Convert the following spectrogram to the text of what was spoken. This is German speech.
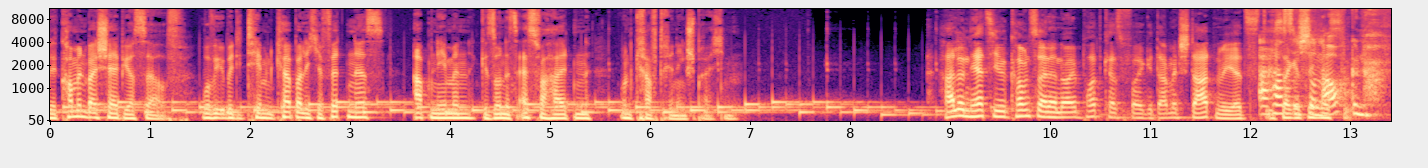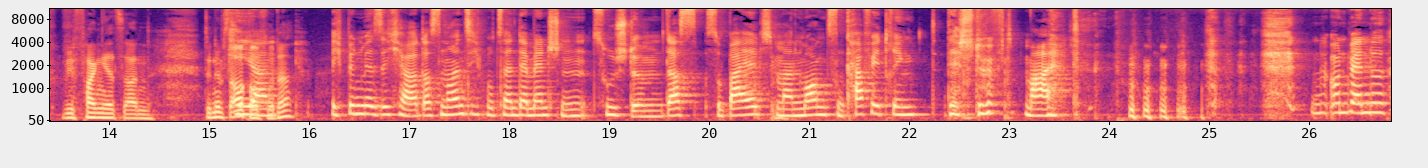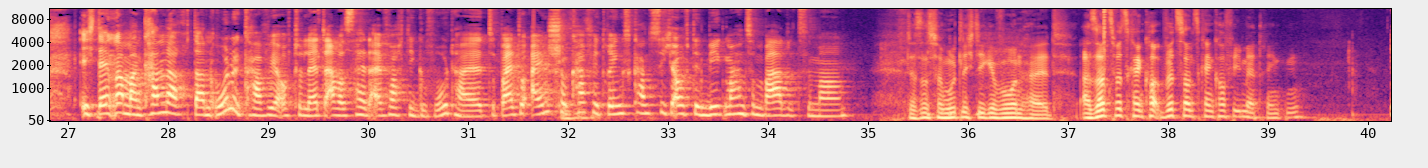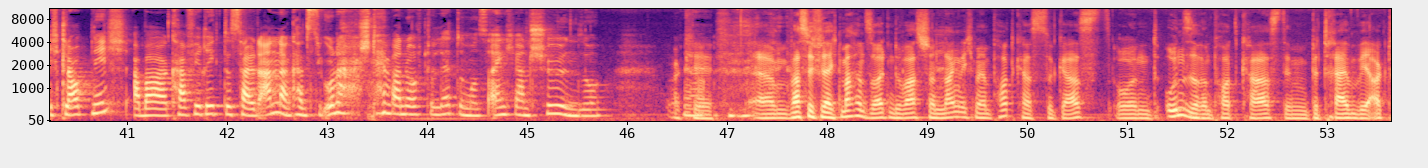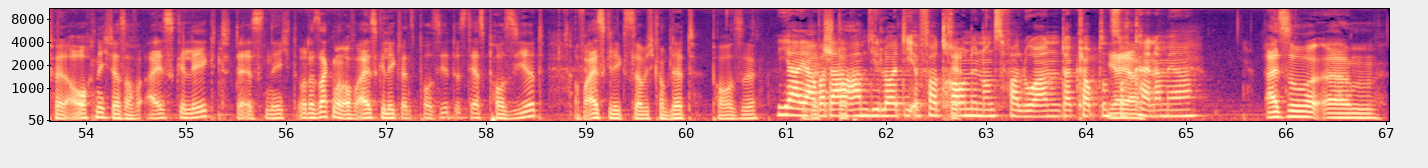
Willkommen bei Shape Yourself, wo wir über die Themen körperliche Fitness, Abnehmen, gesundes Essverhalten und Krafttraining sprechen. Hallo und herzlich willkommen zu einer neuen Podcast-Folge. Damit starten wir jetzt. Ah, hast du schon nicht, aufgenommen? Wir fangen jetzt an. Du nimmst Kian, auch auf, oder? Ich bin mir sicher, dass 90 Prozent der Menschen zustimmen, dass sobald man morgens einen Kaffee trinkt, der Stift malt. Und wenn du, ich denke mal, man kann auch dann ohne Kaffee auf Toilette, aber es ist halt einfach die Gewohnheit. Sobald du einen Schluck Kaffee trinkst, kannst du dich auf den Weg machen zum Badezimmer. Das ist vermutlich die Gewohnheit. Also sonst wird's kein, wird's sonst kein Koffein mehr trinken? Ich glaube nicht, aber Kaffee regt es halt an, dann kannst du die unabstellbar nur auf Toilette musst. Eigentlich ganz schön so. Okay. Ja. Ähm, was wir vielleicht machen sollten, du warst schon lange nicht mehr im Podcast zu Gast und unseren Podcast, den betreiben wir aktuell auch nicht. Der ist auf Eis gelegt. Der ist nicht, oder sagt man auf Eis gelegt, wenn es pausiert ist, der ist pausiert. Auf Eis gelegt ist, glaube ich, komplett Pause. Ja, ja, aber Stopp. da haben die Leute ihr Vertrauen ja. in uns verloren. Da glaubt uns ja, doch keiner mehr. Also, ähm,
